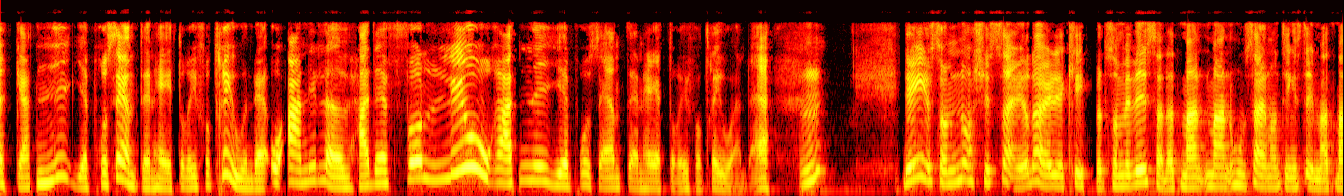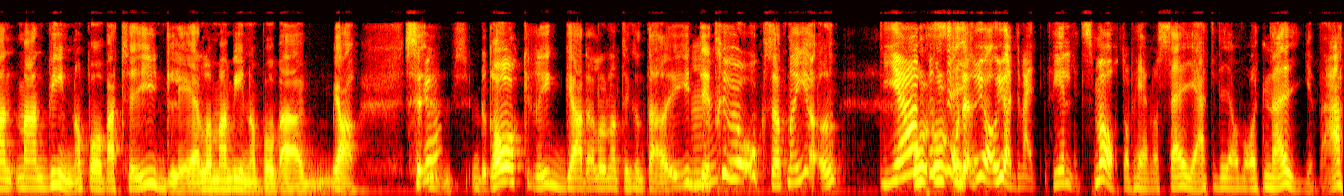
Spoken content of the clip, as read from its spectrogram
ökat 9 procentenheter i förtroende och Annie Lööf hade förlorat 9 procentenheter i förtroende. Mm. Det är ju som Nooshi säger där i det klippet som vi visade att man, man, hon säger någonting i stil med att man, man vinner på att vara tydlig eller man vinner på att vara ja, Ja. rakryggad eller någonting sånt där. Det Mm. tror jag också att man gör. Ja Och- och- och precis. det- Och jag, och jag, det var väldigt smart av henne att säga att vi har varit naiva.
